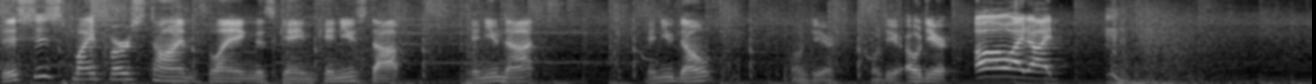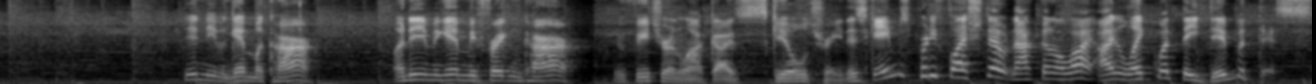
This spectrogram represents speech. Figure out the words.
this is my first time playing this game. Can you stop? Can you not? Can you don't? Oh dear. Oh dear. Oh dear. Oh, I died. Didn't even get my car. I didn't even get me freaking car. New feature unlock, guys. Skill tree. This game is pretty fleshed out, not gonna lie. I like what they did with this.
